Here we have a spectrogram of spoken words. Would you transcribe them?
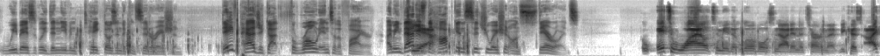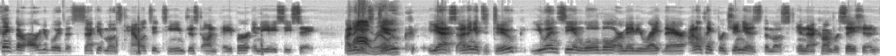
we basically didn't even take those into consideration. Dave Padgett got thrown into the fire. I mean, that is Yeah. the Hopkins situation on steroids. It's wild to me that Louisville is not in the tournament because I think they're arguably the second most talented team just on paper in the ACC. I think Wow, it's really? Duke. Yes, I think it's Duke, UNC, and Louisville are maybe right there. I don't think Virginia is the most in that conversation.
